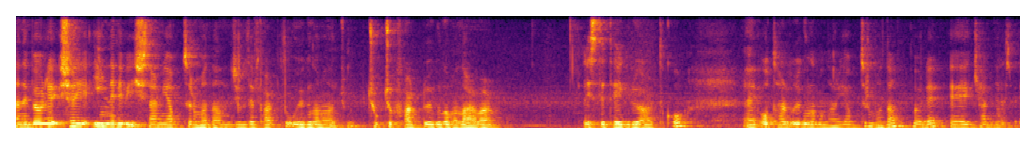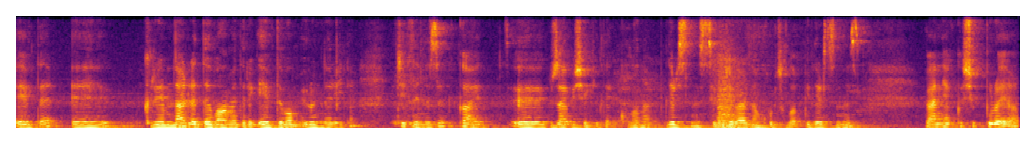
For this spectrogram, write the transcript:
Hani böyle şey iğneli bir işlem yaptırmadan cilde farklı uygulamalar çok çok farklı uygulamalar var. Estetiğe giriyor artık o. E, o tarz uygulamalar yaptırmadan böyle e, kendiniz evde e, kremlerle devam ederek ev devam ürünleriyle cildinizi gayet e, güzel bir şekilde kullanabilirsiniz. Sivilcelerden kurtulabilirsiniz. Ben yaklaşık buraya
